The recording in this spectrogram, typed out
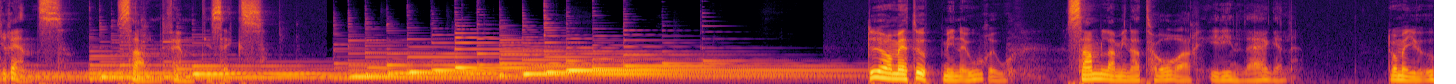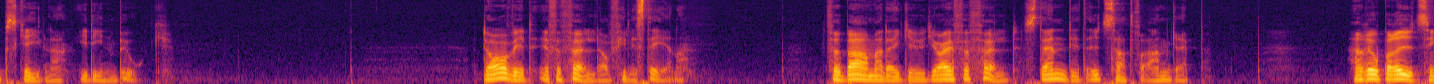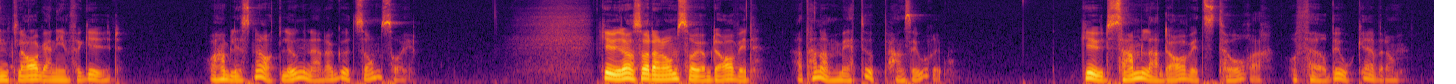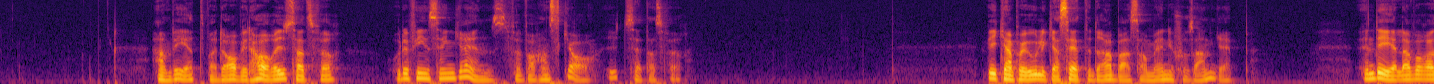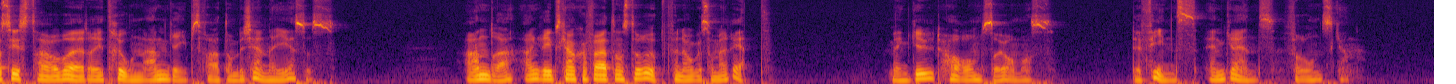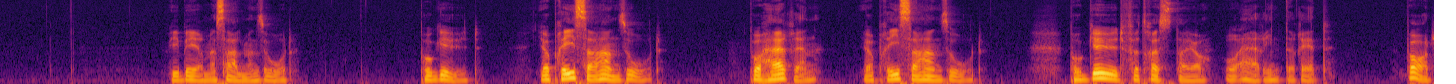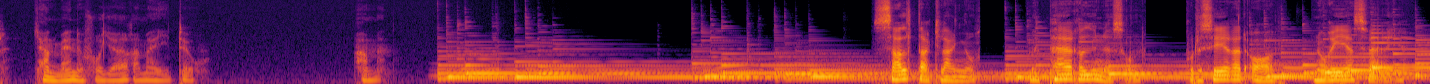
gräns. Psalm 56. Du har mätt upp min oro, samla mina tårar i din lägel. De är ju uppskrivna i din bok. David är förföljd av filisterna. Förbarma dig Gud, jag är förföljd, ständigt utsatt för angrepp. Han ropar ut sin klagan inför Gud och han blir snart lugnad av Guds omsorg. Gud har sådan omsorg om David att han har mätt upp hans oro. Gud samlar Davids tårar och för bok över dem. Han vet vad David har utsatts för och det finns en gräns för vad han ska utsättas för. Vi kan på olika sätt drabbas av människors angrepp. En del av våra systrar och bröder i tron angrips för att de bekänner Jesus. Andra angrips kanske för att de står upp för något som är rätt. Men Gud har omsorg om oss. Det finns en gräns för ondskan. Vi ber med salmens ord. På Gud, jag prisar hans ord. På Herren, jag prisar hans ord. På Gud förtröstar jag och är inte rädd. Vad kan människor göra mig då? Amen. Saltarklanger med Per Runesson producerad av Norea Sverige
